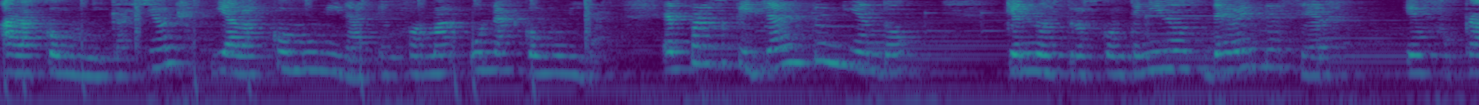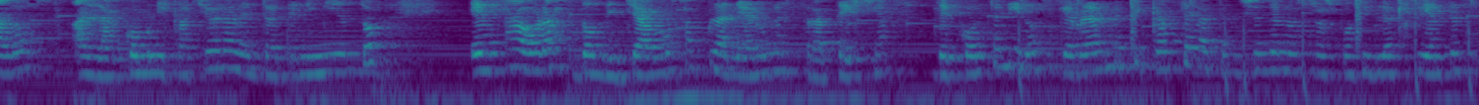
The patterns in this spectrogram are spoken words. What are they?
a la comunicación y a la comunidad, en formar una comunidad. Es por eso que ya entendiendo que nuestros contenidos deben de ser enfocados a la comunicación, al entretenimiento, es ahora donde ya vamos a planear una estrategia de contenidos que realmente capte la atención de nuestros posibles clientes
